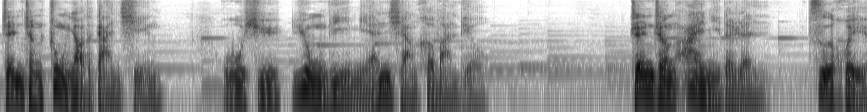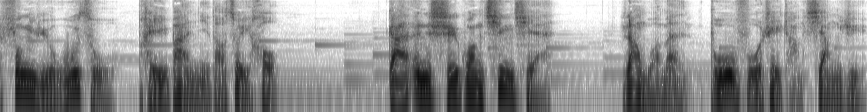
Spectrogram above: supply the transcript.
真正重要的感情，无需用力勉强和挽留。真正爱你的人，自会风雨无阻陪伴你到最后。感恩时光清浅，让我们不负这场相遇。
